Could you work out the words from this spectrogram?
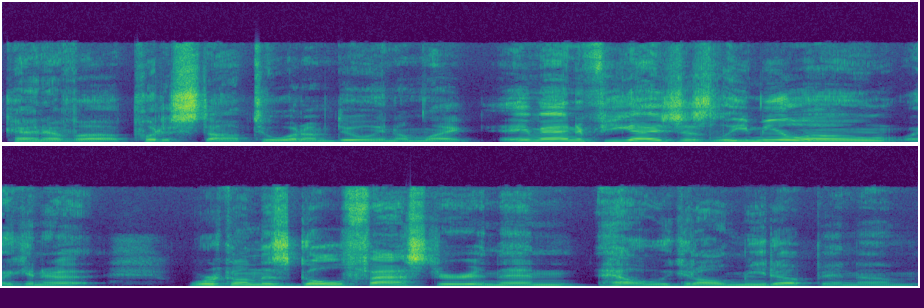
kind of uh, put a stop to what I'm doing. I'm like, hey man, if you guys just leave me alone, I can uh, work on this goal faster and then hell we could all meet up and um,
